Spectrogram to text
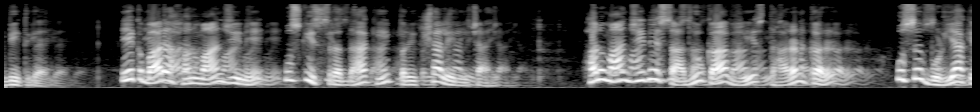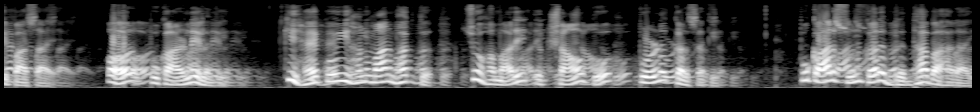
बीत गए। एक बार हनुमान जी ने उसकी श्रद्धा की परीक्षा लेनी चाहिए। हनुमान जी ने साधु का वेश धारण कर उस बुढ़िया के पास आए और पुकारने लगे कि है कोई हनुमान भक्त जो हमारी इच्छाओं को पूर्ण कर सके। पुकार सुनकर वृद्धा बाहर आई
